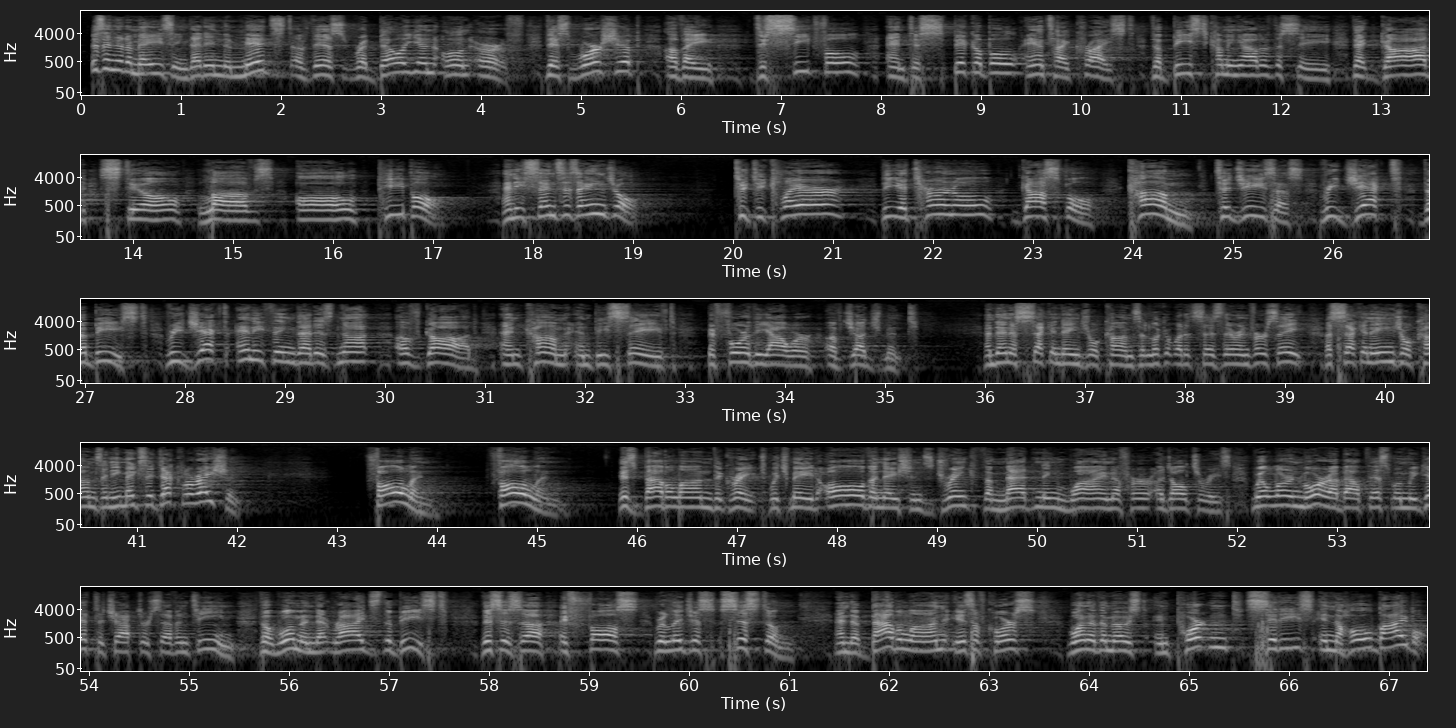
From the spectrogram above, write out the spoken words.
Isn't it amazing that in the midst of this rebellion on earth, this worship of a deceitful and despicable antichrist, the beast coming out of the sea, that God still loves all people. And he sends his angel to declare the eternal gospel. Come to Jesus. Reject the beast. Reject anything that is not of God and come and be saved before the hour of judgment. And then a second angel comes, and look at what it says there in verse 8. A second angel comes and he makes a declaration. Fallen, fallen is Babylon the Great, which made all the nations drink the maddening wine of her adulteries. We'll learn more about this when we get to chapter 17. The woman that rides the beast this is a, a false religious system. And the Babylon is, of course, one of the most important cities in the whole Bible.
